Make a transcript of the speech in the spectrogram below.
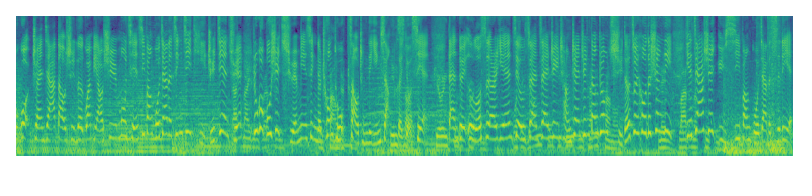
不过，专家倒是乐观表示，目前西方国家的经济体制健全，如果不是全面性的冲突，造成的影响很有限。但对俄罗斯而言，就算在这场战争当中取得最后的胜利，也加深与西方国家的撕裂，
